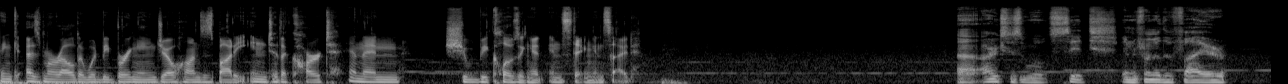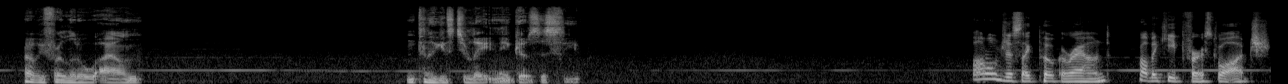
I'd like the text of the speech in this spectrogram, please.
think Esmeralda would be bringing Johan's body into the cart, and then she would be closing it and staying inside. Uh, Arxes will sit in front of the fire, probably for a little while, until it gets too late and he goes to sleep. Von will just like poke around. Probably keep first watch.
